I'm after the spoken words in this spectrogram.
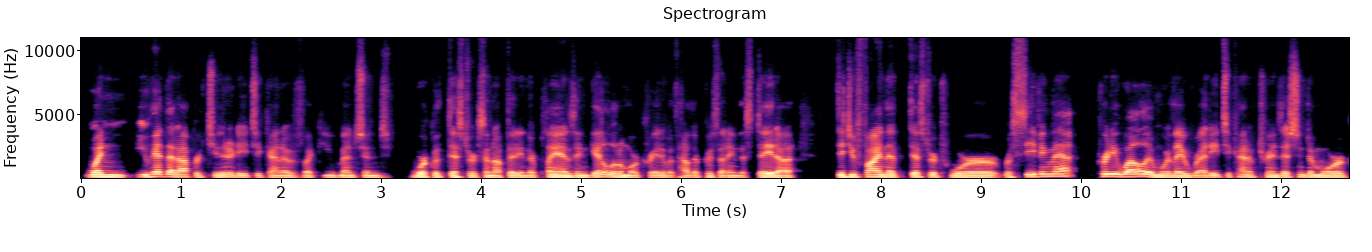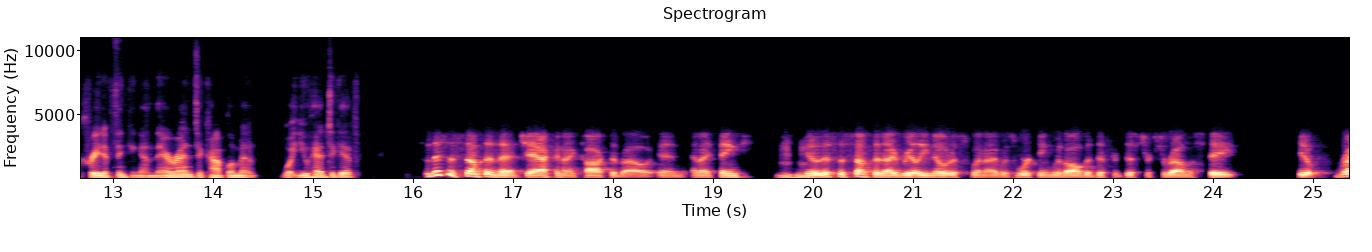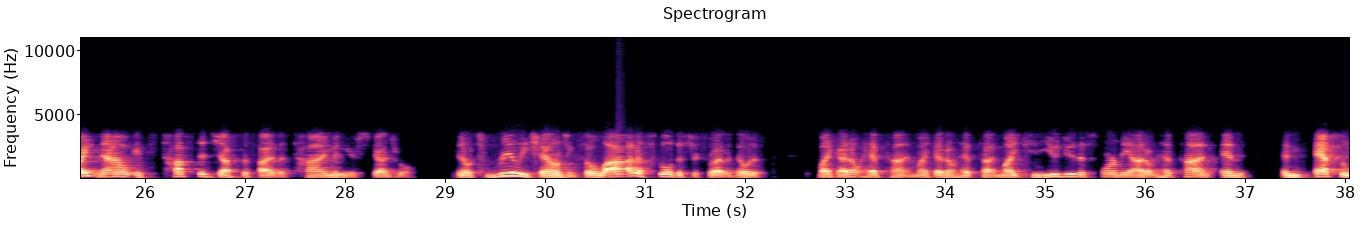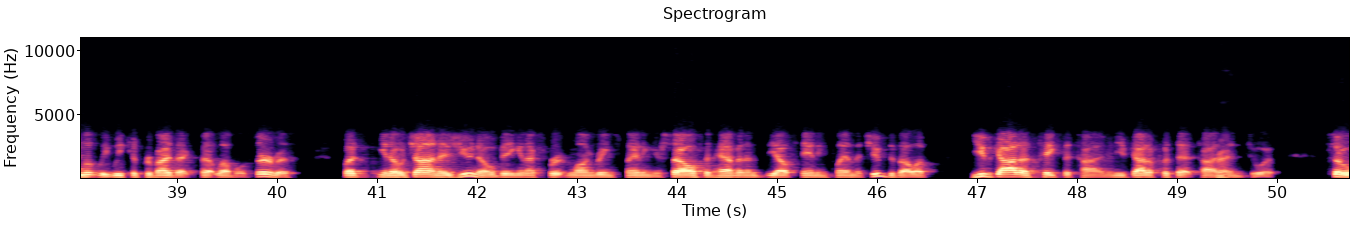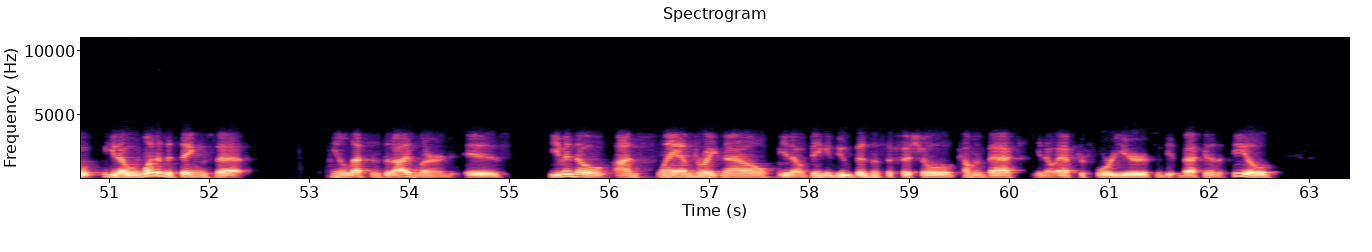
When you had that opportunity to kind of like you mentioned work with districts and updating their plans and get a little more creative with how they're presenting this data did you find that districts were receiving that pretty well and were they ready to kind of transition to more creative thinking on their end to complement what you had to give? So this is something that Jack and I talked about, and and I think Mhm. you know this is something I really noticed when I was working with all the different districts around the state. You know, right now it's tough to justify the time in your schedule. You know, it's really challenging. So a lot of school districts where I would notice, Mike, I don't have time. Mike, I don't have time. Mike, can you do this for me? I don't have time. And and absolutely, we could provide that that level of service. But you know, John, as you know, being an expert in long range planning yourself and having the outstanding plan that you've developed, you've got to take the time and you've got to put that time Right. into it. So you know, one of the things that you know lessons that I've learned is even though I'm slammed right now, you know, being a new business official, coming back, you know, after four years and getting back into the field,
